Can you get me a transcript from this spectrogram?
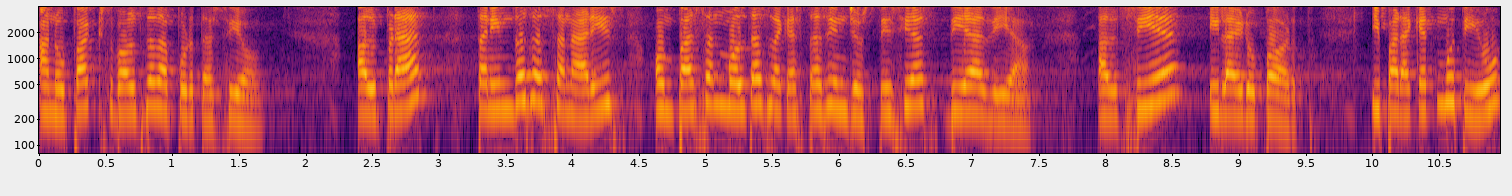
en opacs vols de deportació. Al Prat tenim dos escenaris on passen moltes d'aquestes injustícies dia a dia, el CIE i l'aeroport i per aquest motiu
